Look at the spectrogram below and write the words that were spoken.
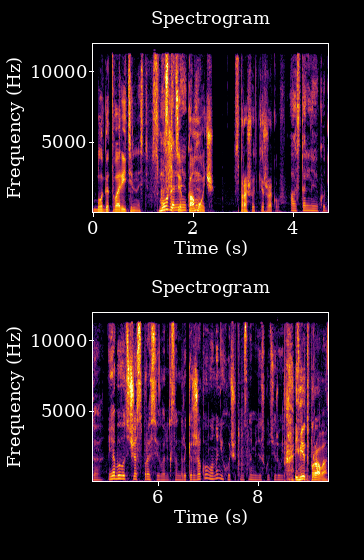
благотворительность. Сможете куда? помочь?» спрашивает Киржаков. А остальные куда? Я бы вот сейчас спросила Александра Киржакова, но не хочет он с нами дискутировать. Имеет право.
